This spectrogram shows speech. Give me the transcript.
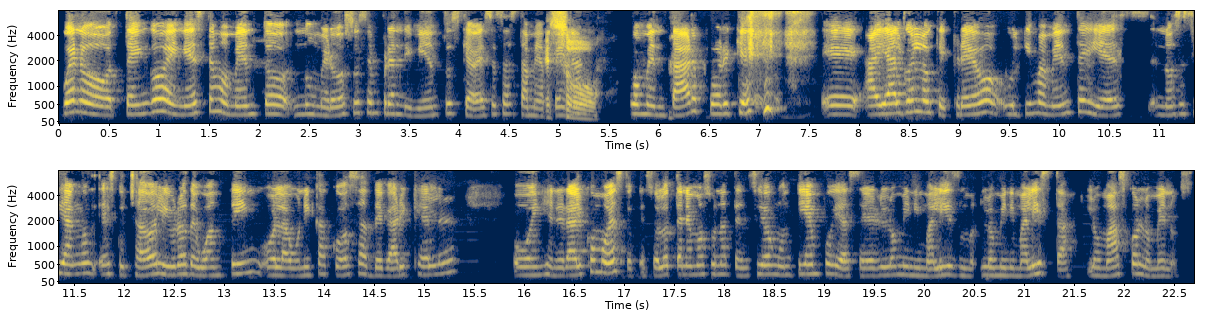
Bueno, tengo en este momento numerosos emprendimientos que a veces hasta me apena. Eso comentar porque eh, hay algo en lo que creo últimamente y es, no sé si han escuchado el libro de One Thing o La única cosa de Gary Keller o en general como esto, que solo tenemos una atención, un tiempo y hacer lo, minimalismo, lo minimalista, lo más con lo menos.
